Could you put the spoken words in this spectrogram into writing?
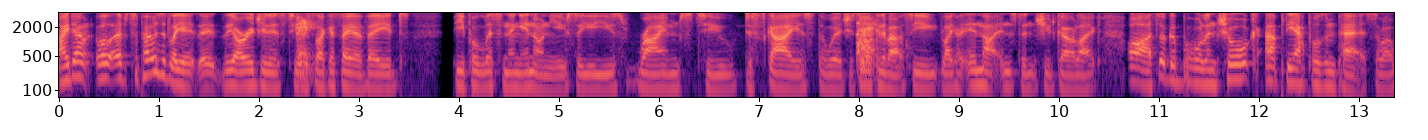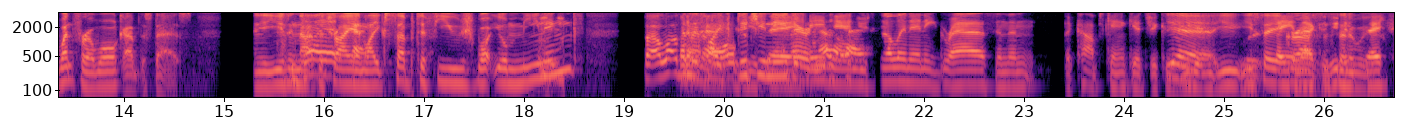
I don't. Well, uh, supposedly it, it, the origin is to, like I say, evade people listening in on you. So you use rhymes to disguise the words you're talking about. So you like in that instance, you'd go like, "Oh, I took a ball and chalk up the apples and pears." So I went for a walk up the stairs, and you're using that to try and like subterfuge what you're meaning. But a lot of them, it's like, did you need? Fair Hey enough. man, you selling any grass? And then the cops can't get you. 'cause Yeah, didn't- you- you say saying that grass 'cause you instead of didn't say,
